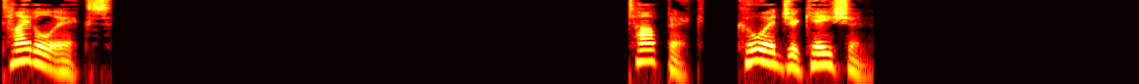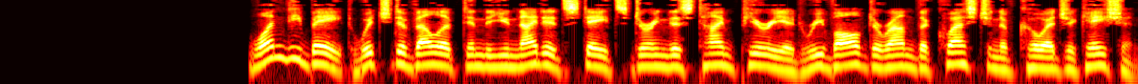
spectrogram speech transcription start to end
Title X Coeducation One debate which developed in the United States during this time period revolved around the question of coeducation.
